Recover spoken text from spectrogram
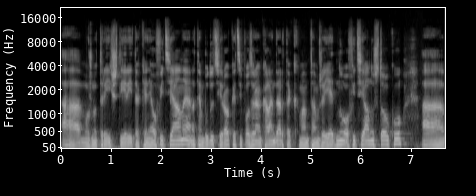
a možno 3-4 také neoficiálne a na ten budúci rok, keď si pozerám kalendár, tak mám tam, že jednu oficiálnu stovku a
